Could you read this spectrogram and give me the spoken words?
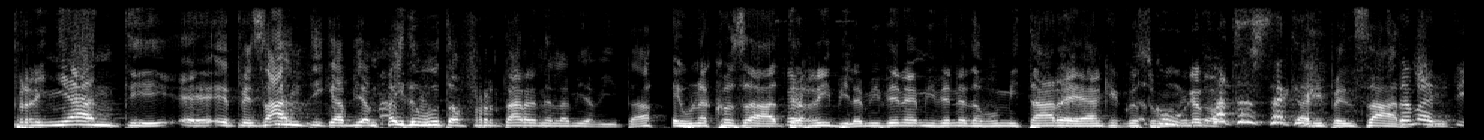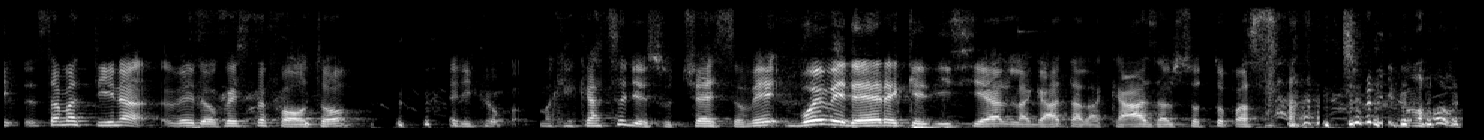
pregnanti e, e, pesanti che abbia mai dovuto affrontare nella mia vita. È una cosa terribile, mi viene, mi viene da vomitare anche in questo Comunque, momento. Comunque, fatto sta a ripensarci. Stamatti- stamattina vedo questa foto e dico, ma che cazzo gli è successo? Ve- vuoi vedere che gli si è allagata la casa al sottopassaggio di nuovo?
